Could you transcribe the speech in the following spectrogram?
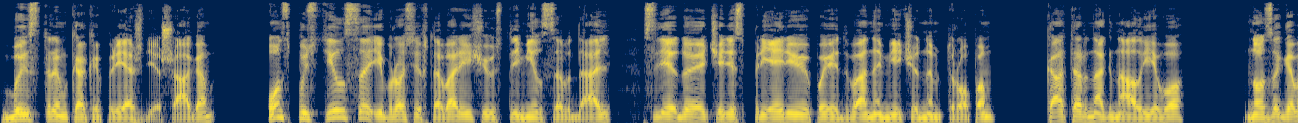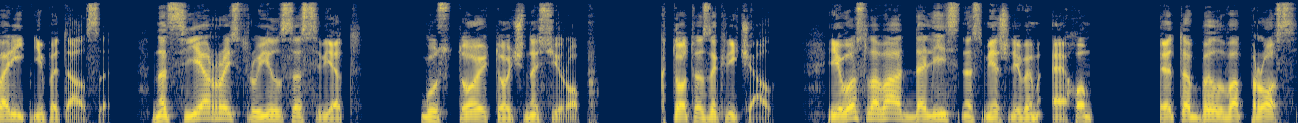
Быстрым, как и прежде, шагом он спустился и, бросив товарища, устремился вдаль, следуя через прерию по едва намеченным тропам. Катер нагнал его, но заговорить не пытался. Над Сьеррой струился свет, густой, точно сироп. Кто-то закричал. Его слова отдались насмешливым эхом. Это был вопрос,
